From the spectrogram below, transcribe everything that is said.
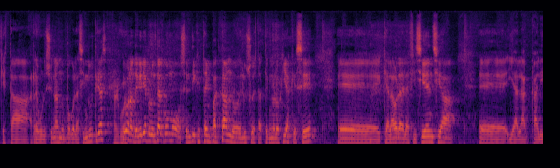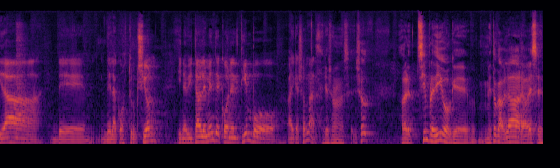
que está revolucionando un poco las industrias. Y bueno, te quería preguntar cómo sentís que está impactando el uso de estas tecnologías que sé eh, que a la hora de la eficiencia eh, y a la calidad de, de la construcción, inevitablemente con el tiempo hay que ayornarse. Hay que ayudarnos. Yo, a ver, siempre digo que me toca hablar, a veces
